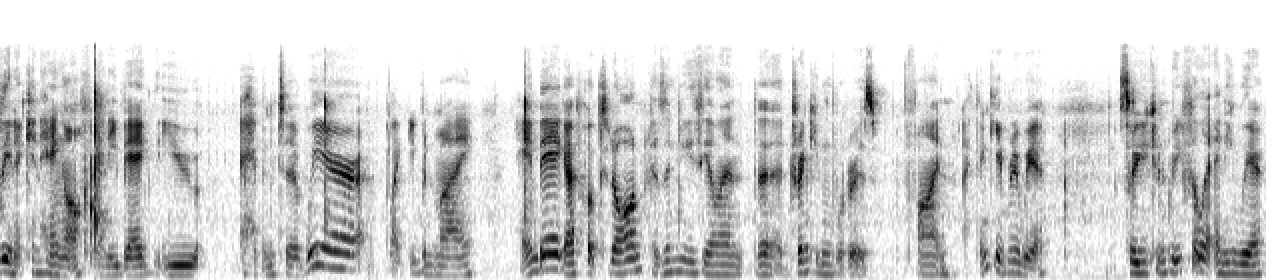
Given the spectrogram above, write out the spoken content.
Then it can hang off any bag that you happen to wear, like even my handbag, I've hooked it on. Because in New Zealand, the drinking water is fine, I think everywhere. So you can refill it anywhere.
